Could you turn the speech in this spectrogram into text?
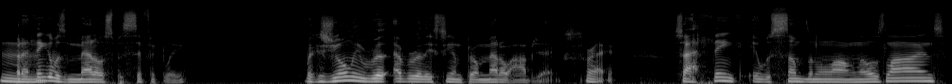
But I Hmm. think it was metal specifically, because you only re- ever really see him throw metal objects. right. So I think it was something along those lines.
